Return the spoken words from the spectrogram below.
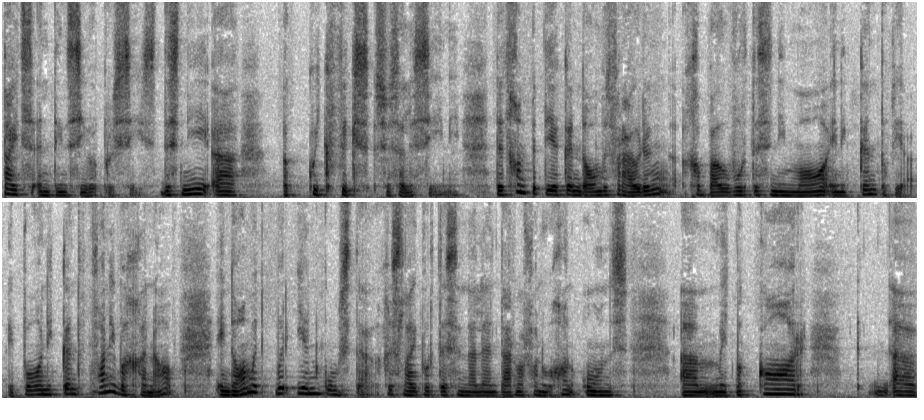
tydsintensieve proses. Dis nie 'n uh, 'n quick fix soos hulle sê nie. Dit gaan beteken daar moet verhouding gebou word tussen die ma en die kind of die, die pa en die kind van die begin af en daar moet ooreenkomste gesluit word tussen hulle in terme van hoe gaan ons um, met mekaar uh,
